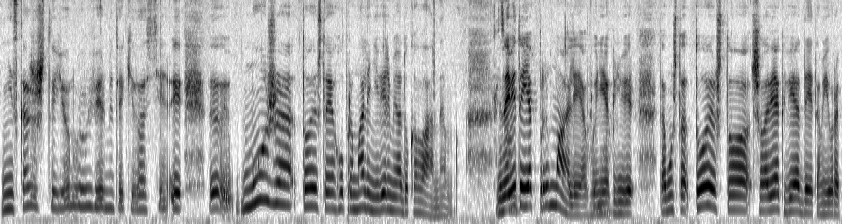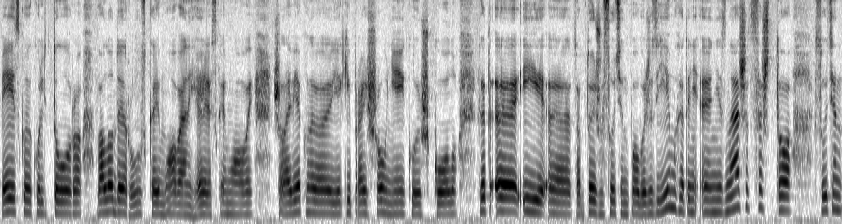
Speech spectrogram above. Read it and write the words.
не скажаш што ён быў вельмі такі засцень і, э, можа тое што яго прымалі не вельмі адукаваным менавіта як прымалі яго неяк не ве- Таму што тое што чалавек ведае там еўрапейскую культуру валодае рускай мовай ангельскай мовай чалавек э, які прайшоў нейкую школу гэта, э, і э, там той же суцін побач з ім гэта не, э, не значыцца што суцін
